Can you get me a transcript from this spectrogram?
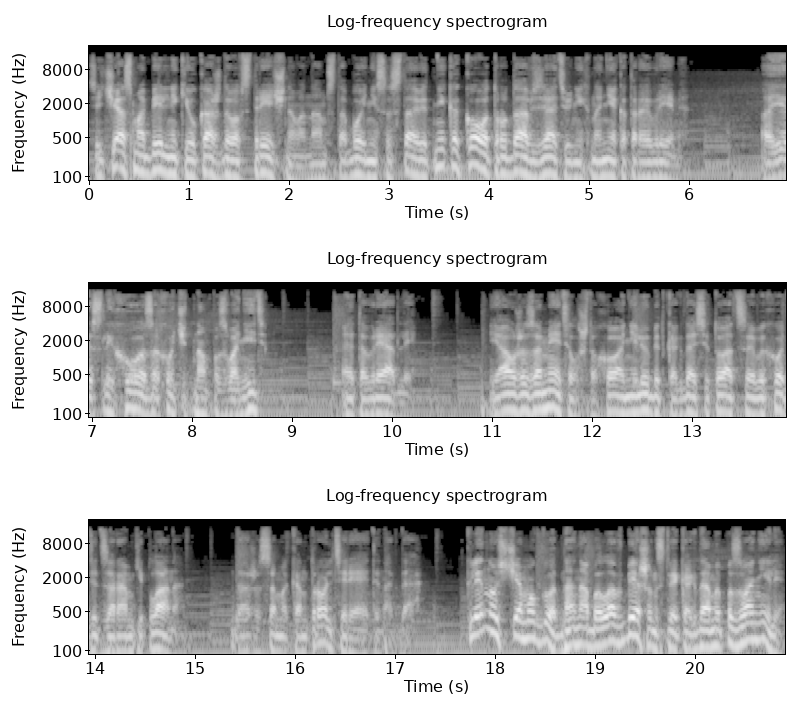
«Сейчас мобильники у каждого встречного. Нам с тобой не составит никакого труда взять у них на некоторое время». «А если Хоа захочет нам позвонить?» «Это вряд ли. Я уже заметил, что Хоа не любит, когда ситуация выходит за рамки плана. Даже самоконтроль теряет иногда». Клянусь чем угодно, она была в бешенстве, когда мы позвонили.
